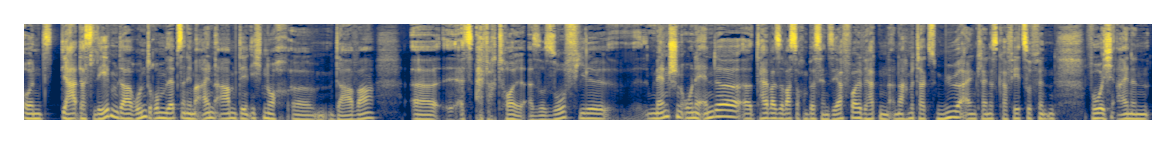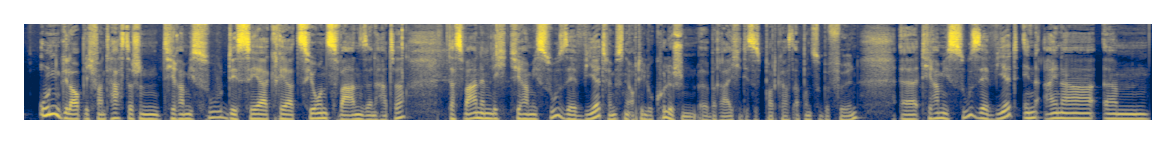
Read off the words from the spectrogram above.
Und ja, das Leben da rundrum, selbst an dem einen Abend, den ich noch äh, da war, äh, ist einfach toll. Also so viel Menschen ohne Ende. Äh, teilweise war es auch ein bisschen sehr voll. Wir hatten nachmittags Mühe, ein kleines Café zu finden, wo ich einen unglaublich fantastischen Tiramisu-Dessert-Kreationswahnsinn hatte. Das war nämlich Tiramisu serviert. Wir müssen ja auch die lokulischen äh, Bereiche dieses Podcasts ab und zu befüllen. Äh, Tiramisu serviert in einer ähm,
